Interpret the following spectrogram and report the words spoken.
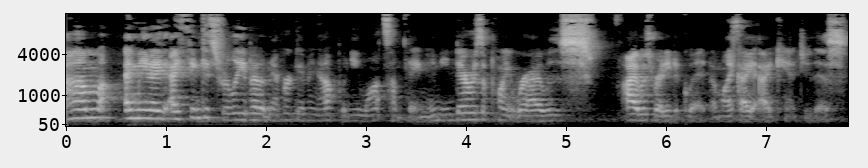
Um, I mean, I, I think it's really about never giving up when you want something. I mean, there was a point where I was I was ready to quit. I'm like, I, I can't do this.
